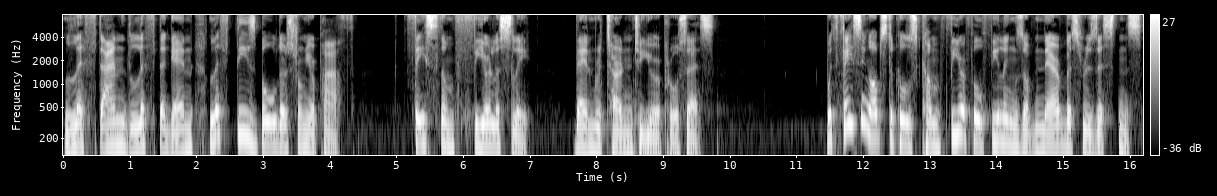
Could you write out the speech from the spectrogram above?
lift, and lift again. Lift these boulders from your path. Face them fearlessly, then return to your process. With facing obstacles come fearful feelings of nervous resistance,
